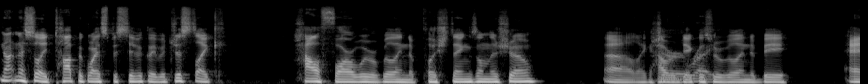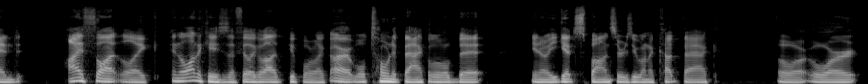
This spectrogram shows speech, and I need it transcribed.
not necessarily topic wise specifically, but just like how far we were willing to push things on the show. Uh, like how sure, ridiculous right. we were willing to be. And I thought like in a lot of cases, I feel like a lot of people are like, all right, we'll tone it back a little bit. You know, you get sponsors, you want to cut back or or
